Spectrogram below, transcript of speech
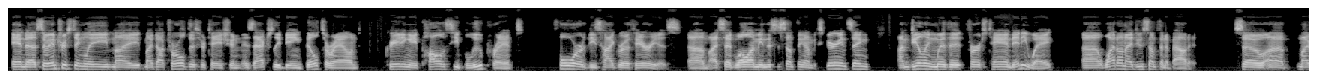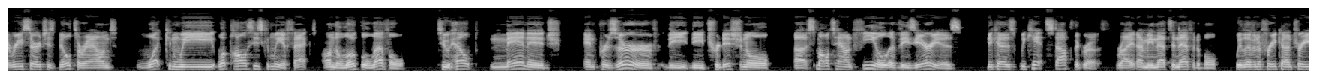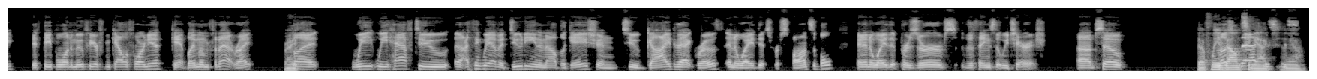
And uh, so, interestingly, my my doctoral dissertation is actually being built around creating a policy blueprint for these high growth areas. Um, I said, well, I mean, this is something I'm experiencing. I'm dealing with it firsthand anyway. Uh, why don't I do something about it? So uh, my research is built around what can we, what policies can we affect on the local level to help manage and preserve the the traditional uh, small town feel of these areas because we can't stop the growth, right? I mean that's inevitable. We live in a free country. If people want to move here from California, can't blame them for that, right? right. But we we have to. I think we have a duty and an obligation to guide that growth in a way that's responsible and in a way that preserves the things that we cherish. Um, so definitely a balancing act. Is,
